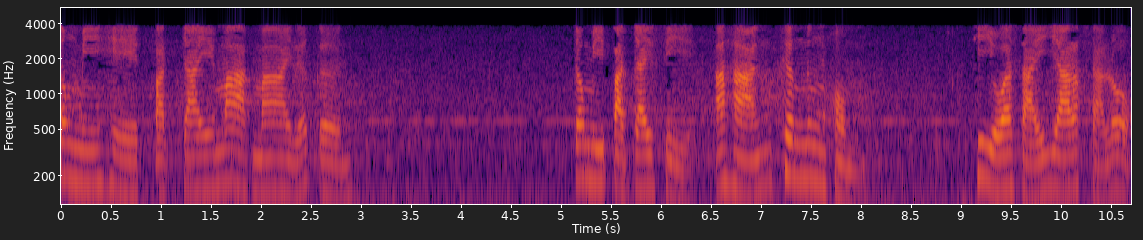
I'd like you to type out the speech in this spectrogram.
ต้องมีเหตุปัจจัยมากมายเหลือเกิน ต้องมีปัจจัยสี่อาหารเครื่องนึ่งห่ม ที่อยู่อาศัยยารักษาโรค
